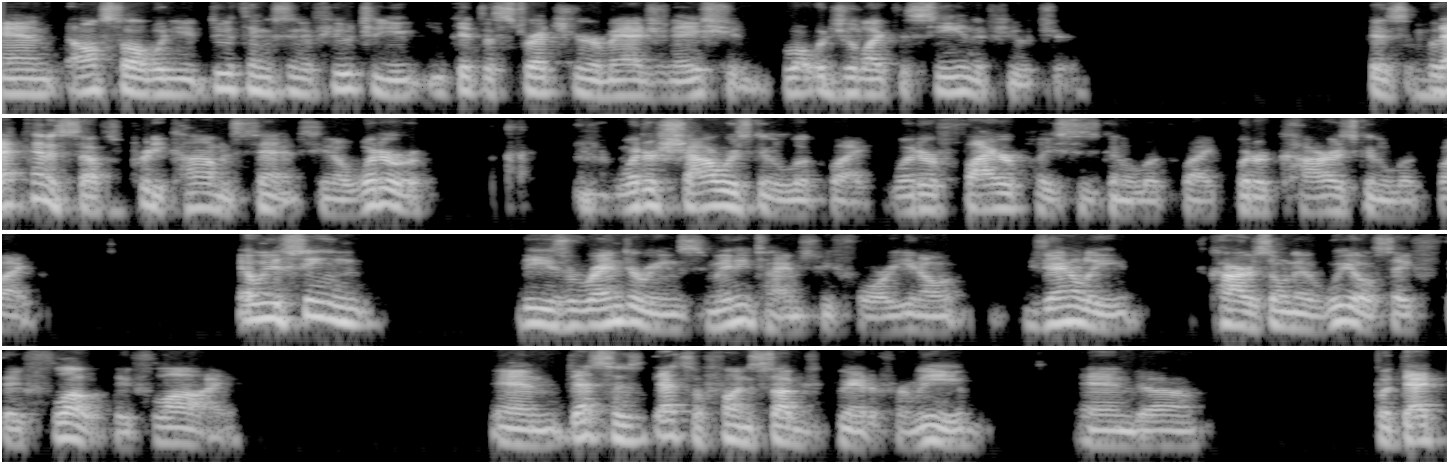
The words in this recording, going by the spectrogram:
And also, when you do things in the future, you, you get to stretch your imagination. What would you like to see in the future? Because Mhm. that kind of stuff is pretty common sense. You know, what are what are showers going to look like? What are fireplaces going to look like? What are cars going to look like? And we've seen these renderings many times before. You know, generally cars don't have wheels; they they float, they fly, and that's a that's a fun subject matter for me. And uh, but that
